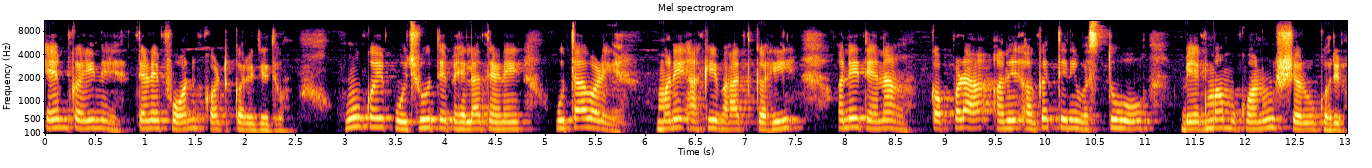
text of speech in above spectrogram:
એમ કહીને તેણે ફોન કટ કરી દીધો. હું કંઈ પૂછું તે પહેલાં તેણે ઉતાવળે મને આખી વાત કહી અને તેના કપડાં અને અગત્યની વસ્તુઓ બેગમાં મૂકવાનું શરૂ કર્યું.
